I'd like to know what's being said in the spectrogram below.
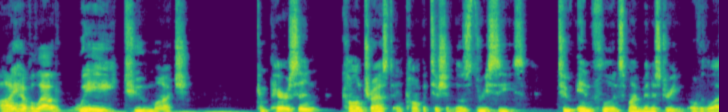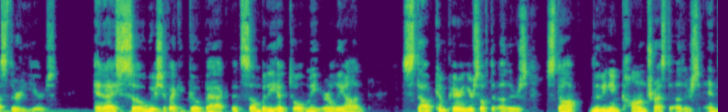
I have allowed way too much comparison, contrast, and competition, those three C's, to influence my ministry over the last 30 years. And I so wish if I could go back that somebody had told me early on stop comparing yourself to others, stop living in contrast to others, and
